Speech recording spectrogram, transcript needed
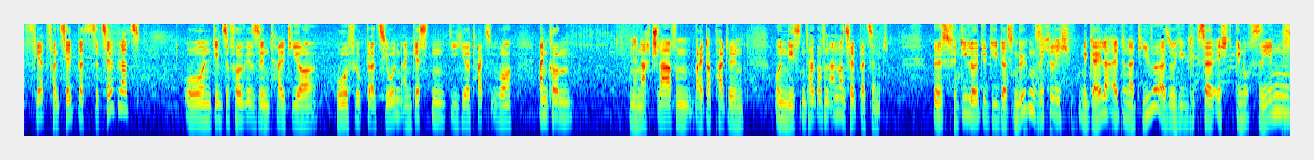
fährt von Zeltplatz zu Zeltplatz. Und demzufolge sind halt hier hohe Fluktuationen an Gästen, die hier tagsüber ankommen, eine Nacht schlafen, weiter paddeln und nächsten Tag auf einem anderen Zeltplatz sind. Ist für die Leute, die das mögen, sicherlich eine geile Alternative. Also hier gibt es ja echt genug Seen,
